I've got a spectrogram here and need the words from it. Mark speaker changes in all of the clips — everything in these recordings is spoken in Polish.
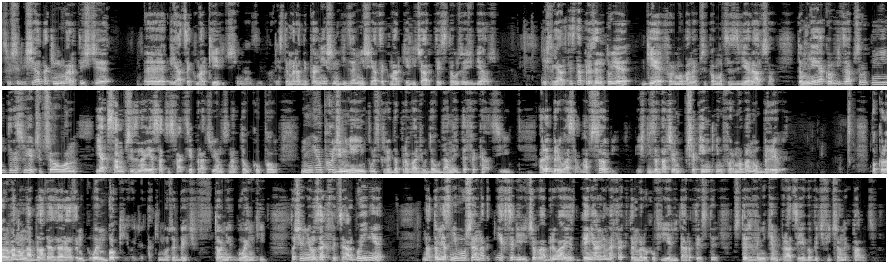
Speaker 1: Słyszeliście o takim artyście e, Jacek Markiewicz się nazywa. Jestem radykalniejszym widzem niż Jacek Markiewicz artystą rzeźbiarzem. Jeśli artysta prezentuje G formowane przy pomocy zwieracza, to mnie jako widza absolutnie nie interesuje, czy czuł on, jak sam przyznaje, satysfakcję pracując nad tą kupą. Nie obchodzi mnie impuls, który doprowadził do udanej defekacji, ale bryła sama w sobie. Jeśli zobaczę przepięknie uformowaną bryłę, pokolorowaną na blady, a zarazem głęboki, o ile taki może być, w tonie błękit, to się nią zachwycę albo i nie. Natomiast nie muszę, a nawet nie chcę wiedzieć, czy owa bryła jest genialnym efektem ruchów jelit artysty, czy też wynikiem pracy jego wyćwiczonych palców.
